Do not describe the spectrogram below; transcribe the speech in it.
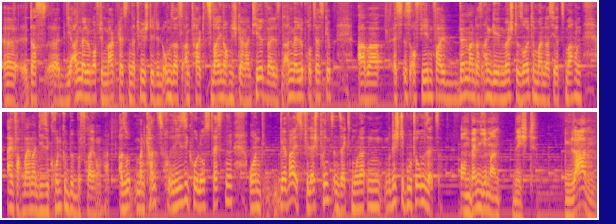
äh, dass äh, die Anmeldung auf den Marktplätzen natürlich steht den Umsatz an Tag 2 noch nicht garantiert, weil es einen Anmeldeprozess gibt. Aber es ist auf jeden Fall, wenn man das angehen möchte, sollte man das jetzt machen, einfach weil man diese Grundgebührbefreiung hat. Also man kann es risikolos testen und wer weiß, vielleicht bringt es in sechs Monaten richtig gute Umsätze. Und wenn jemand nicht im Laden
